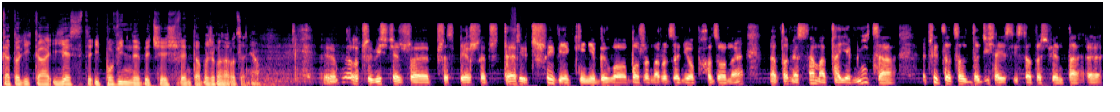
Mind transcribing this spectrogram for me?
katolika jest i powinny być święta Bożego Narodzenia? No, oczywiście, że przez pierwsze cztery, trzy wieki nie było Boże Narodzenie obchodzone, natomiast sama tajemnica, czyli to, co do dzisiaj jest istota święta, e,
